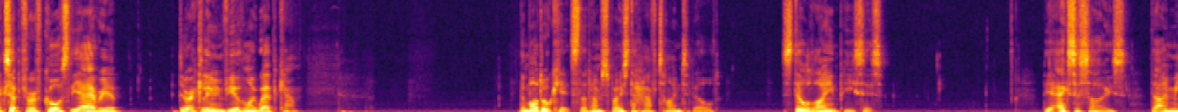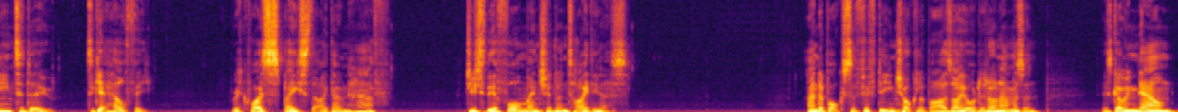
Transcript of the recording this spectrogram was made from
except for, of course, the area directly in view of my webcam. The model kits that I'm supposed to have time to build still lie in pieces. The exercise that I mean to do to get healthy requires space that I don't have due to the aforementioned untidiness. And a box of 15 chocolate bars I ordered on Amazon is going down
